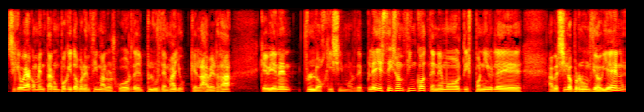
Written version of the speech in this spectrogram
sí que voy a comentar un poquito por encima los juegos del Plus de mayo, que la verdad que vienen flojísimos. De PlayStation 5 tenemos disponible, a ver si lo pronuncio bien,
